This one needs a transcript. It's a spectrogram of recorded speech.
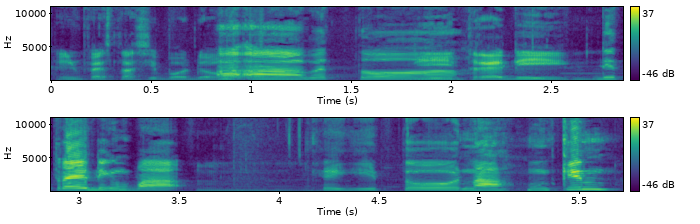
investasi bodong Ah, ah, betul. di trading. Di trading Pak. Hmm. Kayak gitu. Nah, mungkin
